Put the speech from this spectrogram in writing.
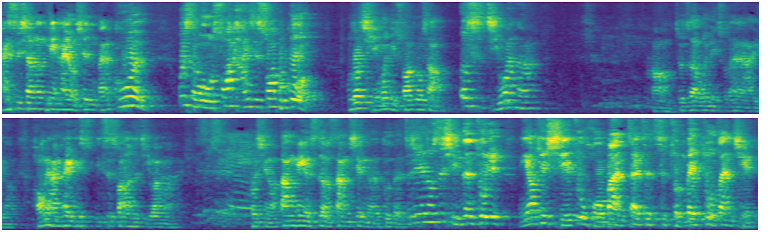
还是像那天还有些人来顾问，为什么我刷卡一直刷不过？我说，请问你刷多少？二十几万呢、啊？啊、哦，就知道问题出在哪里了。红蓝可以一次刷二十几万吗？不行哦，当天也是有上限额度的。这些都是行政作业，你要去协助伙伴在这次准备作战前，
